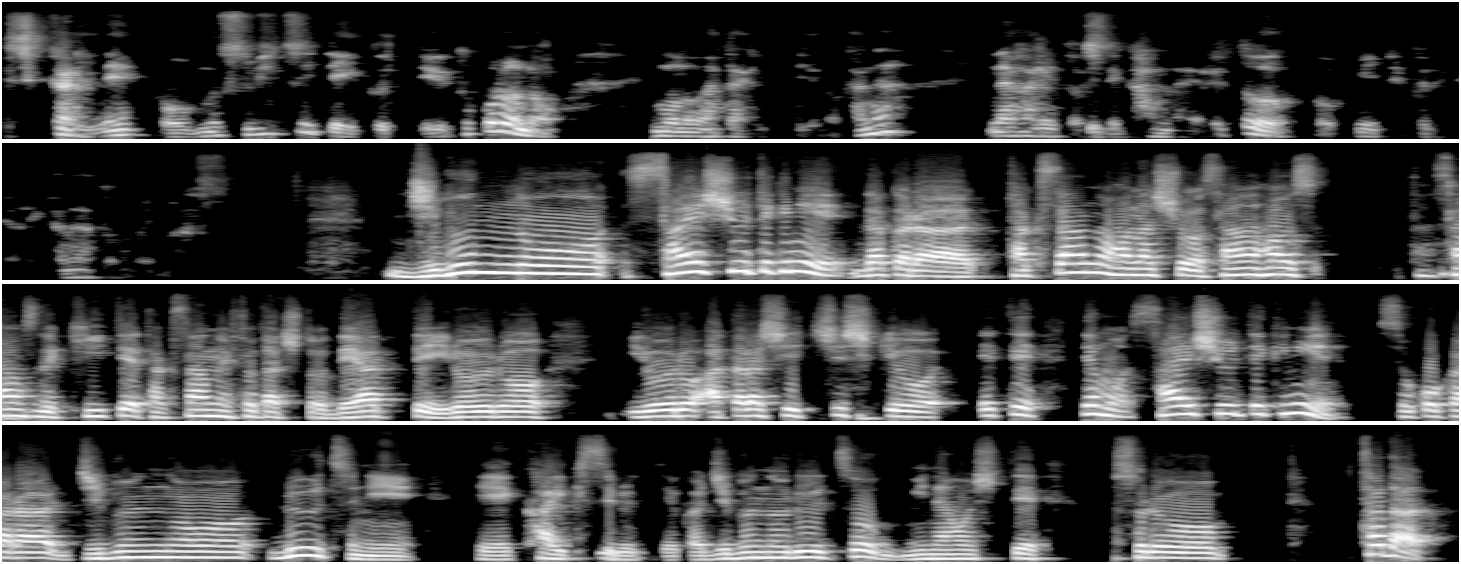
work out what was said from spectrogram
しっかりね、こう結びついていくっていうところの物語っていうのかな、流れとして考えると、こう見えてくるんじゃないかなと思います。自分の最終的に、だから、たくさんの話をサンハウス、サンハウスで聞いて、たくさんの人たちと出会って、いろいろ、いろいろ新しい知識を得て、でも最終的にそこから自分のルーツに、え回帰するっていうか、自分のルーツを見直して、それを、ただ、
